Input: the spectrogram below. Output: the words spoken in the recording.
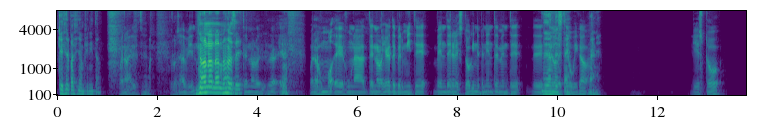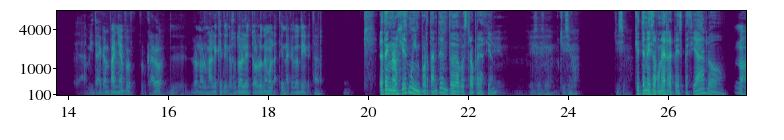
¿Qué es el pasillo infinito? bueno, es- tú lo sabes bien. No, no, no, no lo sé. es- bueno, es, un es una tecnología que te permite vender el stock independientemente de, De dónde esté. ubicado. Vale. Y esto, a mitad de campaña, pues pues, claro, lo normal es que nosotros el lector lo tenemos en las tiendas, que no tiene que estar. ¿La tecnología es muy importante en toda vuestra operación? Sí, sí, sí, muchísimo. Muchísimo. ¿Qué tenéis? ¿Algún RP especial o...? No,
